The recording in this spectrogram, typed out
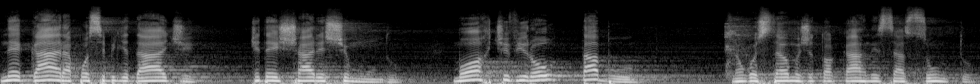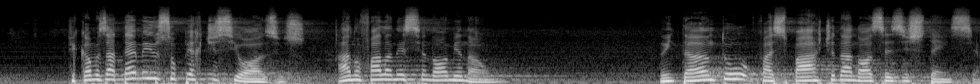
negar a possibilidade de deixar este mundo. Morte virou tabu. Não gostamos de tocar nesse assunto. Ficamos até meio supersticiosos. Ah, não fala nesse nome não. No entanto, faz parte da nossa existência.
